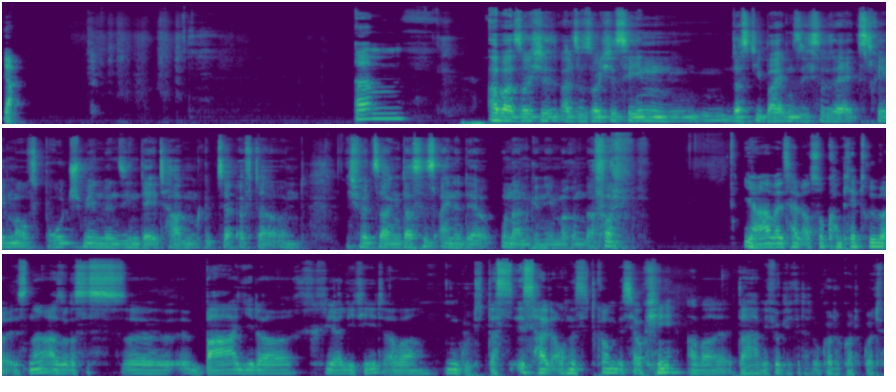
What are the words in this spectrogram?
Ja. Ähm, aber solche, also solche Szenen, dass die beiden sich so sehr extrem aufs Brot schmieren, wenn sie ein Date haben, gibt's ja öfter. Und ich würde sagen, das ist eine der unangenehmeren davon. Ja, weil es halt auch so komplett drüber ist, ne? Also das ist äh, bar jeder Realität, aber nun gut, das ist halt auch eine Sitcom, ist ja okay, aber da habe ich wirklich gedacht, oh Gott, oh Gott, oh Gott,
